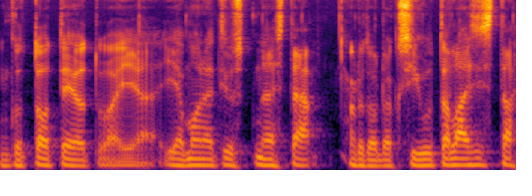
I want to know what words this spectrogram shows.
niin toteutua. Ja, ja monet just näistä ortodoksijuutalaisista,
